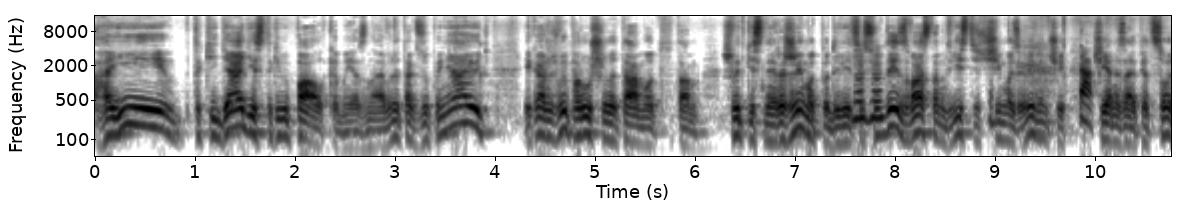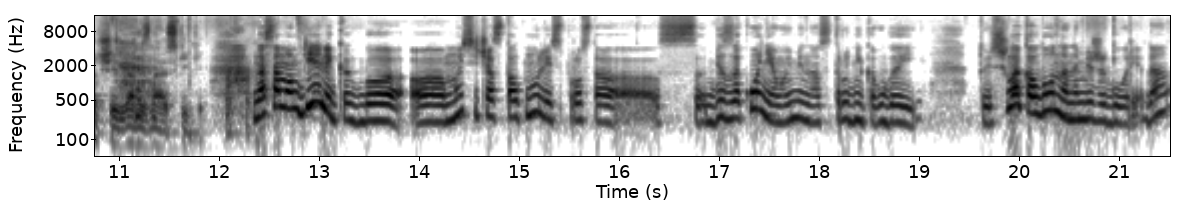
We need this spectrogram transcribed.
ГАІ такі дяді з такими палками, я знаю. Вони так зупиняють і кажуть, ви порушили там, от там швидкісний режим, от подивіться сюди, з вас там 200 з чимось гривень, чи, Так. чи я не знаю, 500, чи я не знаю скільки. На самом деле, как бы э, мы сейчас столкнулись просто э, с беззаконием именно сотрудников ГАИ. То есть шла колонна на Межигорье, да,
